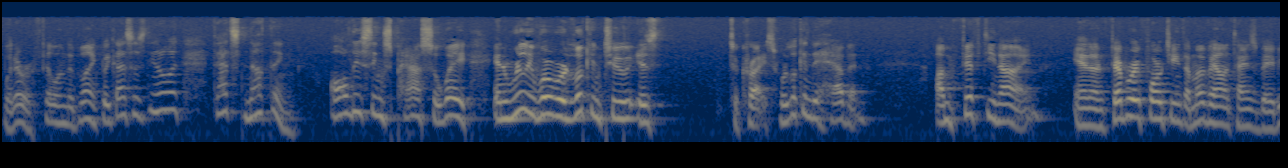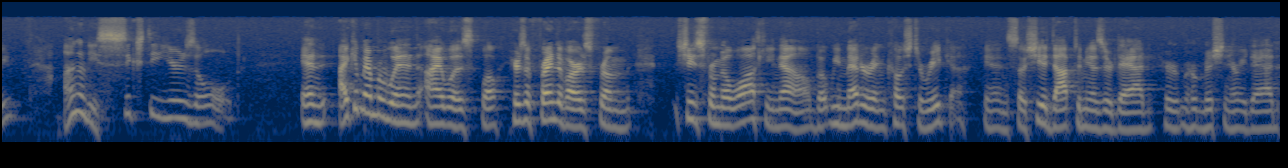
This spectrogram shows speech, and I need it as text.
whatever, fill in the blank. But God says, you know what? That's nothing. All these things pass away. And really, where we're looking to is to Christ. We're looking to heaven. I'm 59, and on February 14th, I'm a Valentine's baby. I'm going to be 60 years old. And I can remember when I was, well, here's a friend of ours from she's from Milwaukee now, but we met her in Costa Rica. And so she adopted me as her dad, her, her missionary dad.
